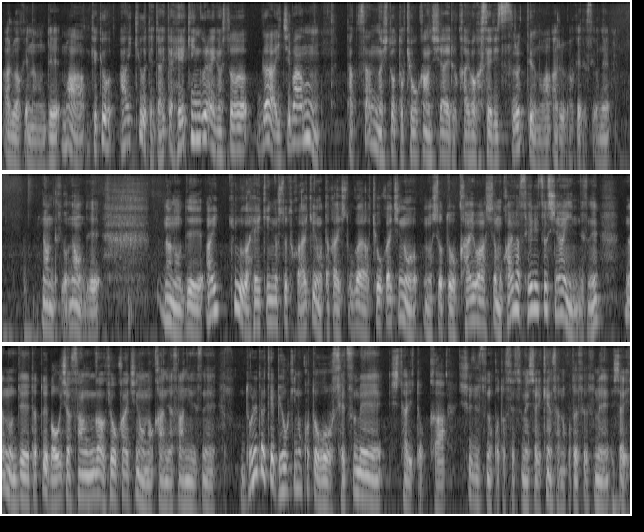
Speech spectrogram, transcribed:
あるわけなのでまあ結局 IQ って大体平均ぐらいの人が一番たくさんの人と共感し合える会話が成立するっていうのはあるわけですよね。なんですよなのでなので IQ が平均の人とか IQ の高い人が境界知能の人と会話しても会話成立しないんですね。なので例えばお医者さんが境界知能の患者さんにですねどれだけ病気のことを説明したりとか手術のことを説明したり検査のことを説明したり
